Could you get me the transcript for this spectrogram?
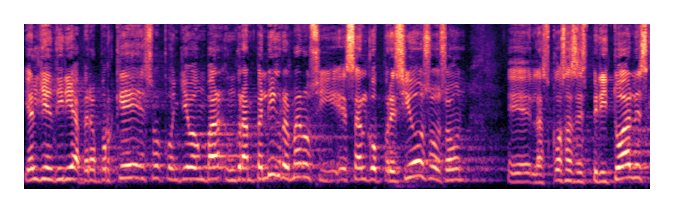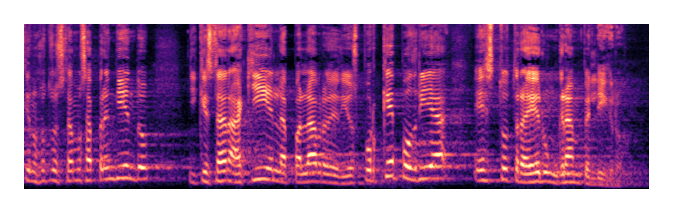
Y alguien diría, pero ¿por qué eso conlleva un, gran peligro, hermanos? Si es algo precioso, son eh, las cosas espirituales que nosotros estamos aprendiendo y que están aquí en la palabra de Dios. ¿Por qué podría esto traer un gran peligro?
